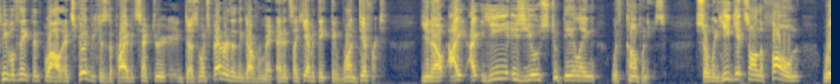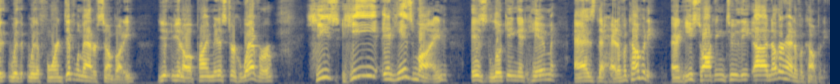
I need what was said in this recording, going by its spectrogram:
people think that well it's good because the private sector does much better than the government and it's like yeah but they, they run different you know I, I he is used to dealing with companies so when he gets on the phone with with, with a foreign diplomat or somebody you, you know a prime minister whoever he's he in his mind is looking at him as the head of a company, and he's talking to the uh, another head of a company,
